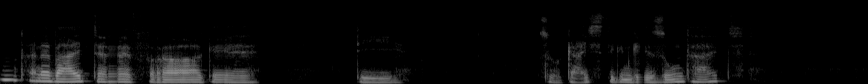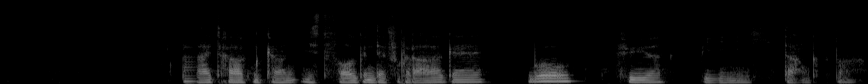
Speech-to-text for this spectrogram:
Und eine weitere Frage, die zur geistigen Gesundheit beitragen kann, ist folgende Frage, wofür bin ich dankbar?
